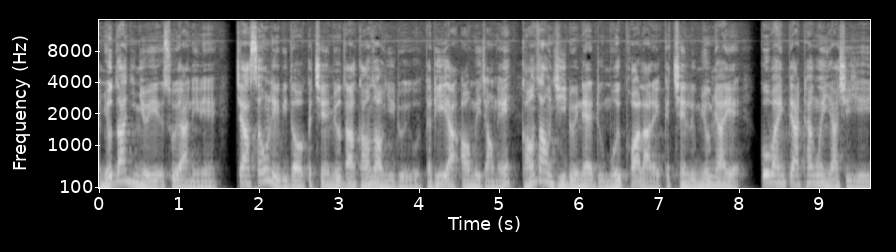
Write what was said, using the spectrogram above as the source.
အမျိုးသားညီညွတ်ရေးအစိုးရအနေနဲ့ကြာဆုံးလေပြီးသောကချင်အမျိုးသားခေါင်းဆောင်ကြီးတွေကိုတတိယအောင်မေကြောင်းနဲ့ခေါင်းဆောင်ကြီးတွေနဲ့အတူမွေးဖွားလာတဲ့ကချင်လူမျိုးများရဲ့ကိုယ်ပိုင်ပြဋ္ဌာန်းခွင့်ရရှိရေး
